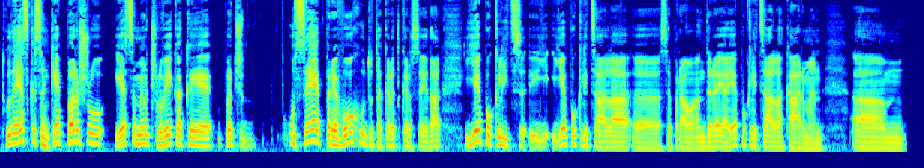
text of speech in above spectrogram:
Tako da jaz, ki sem kaj pršil, jaz sem imel človeka, ki je pač. Vse prevohu do takrat, kar se je dal, je, poklic, je poklicala, uh, se pravi, Andreja, je poklicala Karmen, um,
